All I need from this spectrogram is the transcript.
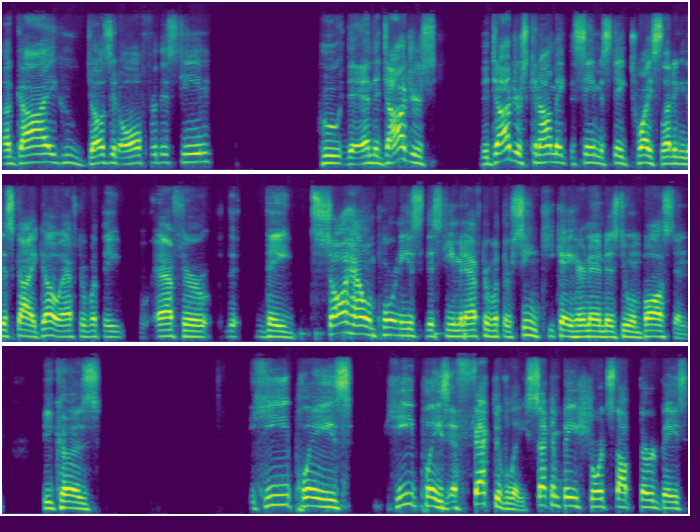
a guy who does it all for this team. Who the and the Dodgers, the Dodgers cannot make the same mistake twice, letting this guy go after what they after the, they saw how important he is to this team, and after what they're seeing Kike Hernandez do in Boston, because he plays he plays effectively second base, shortstop, third base,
